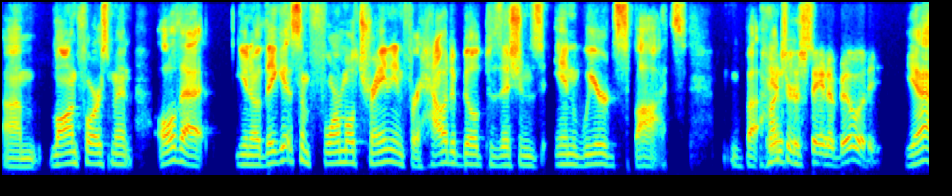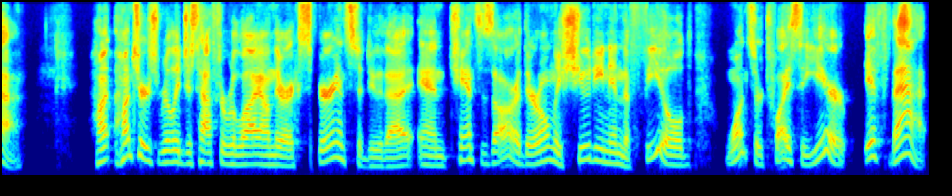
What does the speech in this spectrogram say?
um, law enforcement all that you know they get some formal training for how to build positions in weird spots. But hunters sustainability. Yeah hunters really just have to rely on their experience to do that and chances are they're only shooting in the field once or twice a year if that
